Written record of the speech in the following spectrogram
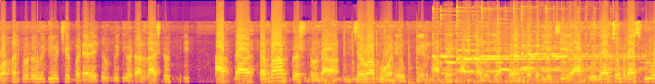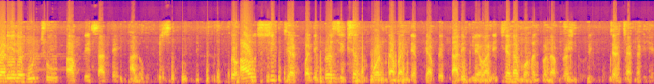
મહત્વનો વીડિયો છે. બન્યા રહેજો વિડીયોના લાસ્ટ સુધી. આપના તમામ પ્રશ્નોના જવાબો અને ઉકેલ આપણે આપવાનો પ્રયત્ન કરીએ છીએ. આપ જોઈ રહ્યા છો બનાસ ગુરુવાણી અને હું છું આપની સાથે આલો તો આવ શિક્ષક જે પ્રશિક્ષક બોર્ડના માધ્યમથી આપણે તાલીમ લેવાની છે એના મહત્વના પ્રશ્નોની ચર્ચા કરીએ.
